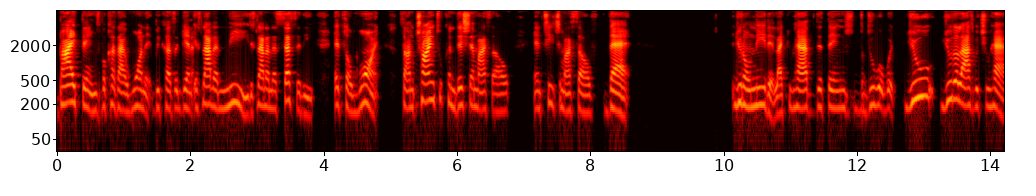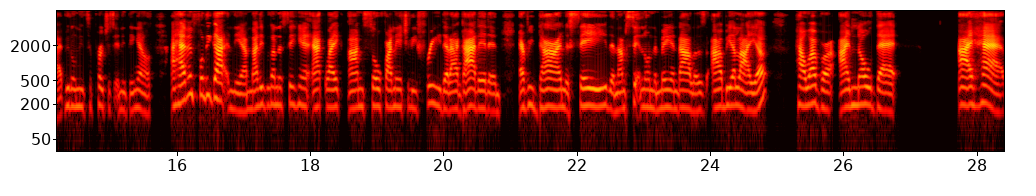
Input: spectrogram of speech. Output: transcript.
buy things because I want it. Because again, it's not a need, it's not a necessity, it's a want. So I'm trying to condition myself and teach myself that you don't need it. Like you have the things, do it with you utilize what you have. You don't need to purchase anything else. I haven't fully gotten there. I'm not even gonna sit here and act like I'm so financially free that I got it and every dime is saved and I'm sitting on the million dollars. I'll be a liar. However, I know that I have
